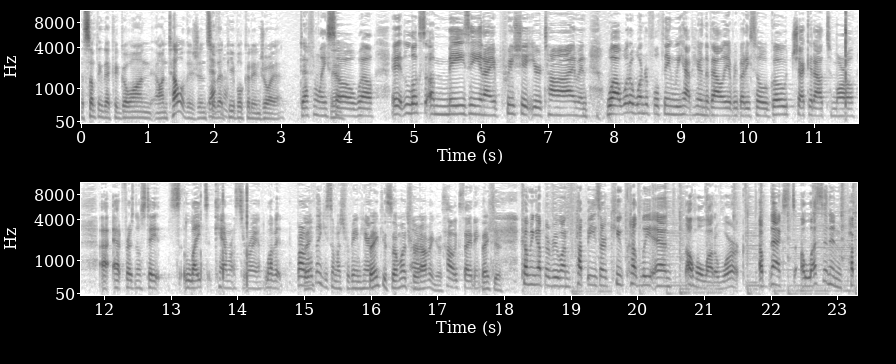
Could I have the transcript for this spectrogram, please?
as something that could go on on television so that Mm-hmm. People could enjoy it. Definitely so. Well, it looks amazing, and I appreciate your time. And wow, what a wonderful thing we have here in the Valley, everybody. So go check it out tomorrow uh, at Fresno State's Lights, Camera, Saroyan. Love it. Barlow, Thank- thank you so much for being here. Thank you so much for Uh, having us. How exciting. Thank you. Coming up, everyone, puppies are cute, cuddly, and a whole lot of work. Up next, a lesson in puppy.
